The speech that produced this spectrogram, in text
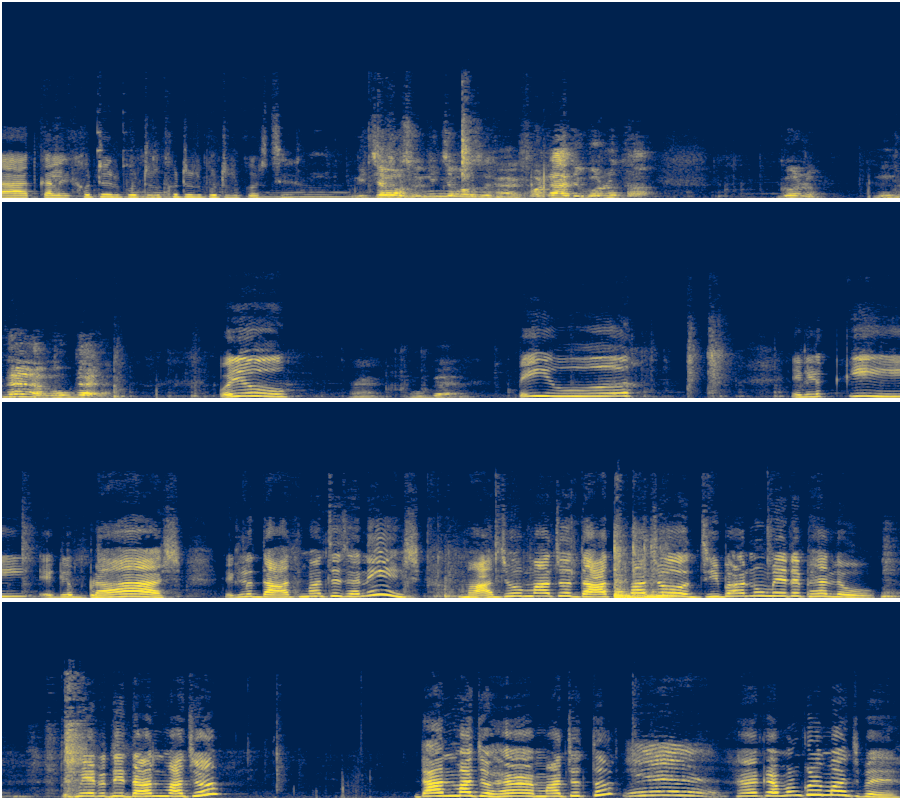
রাত কালকে খুটুর পুটুর খুটুর পুটুর করছে। নিচে বসো নিচে বসো। হ্যাঁ কটা আছে? গোনো তো? গোনো। মুখ দেয় না মুখ দেয় না। ওয়ু। হ্যাঁ মুখ দেয় না। পেয়ু। এগুলো কি? এগুলো ব্রাশ। এগুলো দাঁত মাজে, জানিস? মাজো মাজো, দাঁত মাজো, জীবাণু মেরে ফেলো। তুমি এটা দিয়ে দাঁত মাজো। দাঁত মাজো হ্যাঁ মাজো তো। হ্যাঁ কেমন করে মাজবে?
